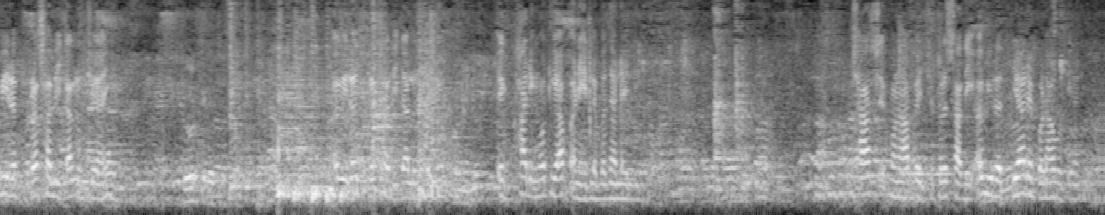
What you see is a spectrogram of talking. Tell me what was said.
અવિરત પ્રસાદી ચાલુ છે અહીં. અવિરત પ્રસાદી ચાલુ છે એક થારી મોટી આપવાની એટલે બધા લઈ લે. છાશે પણ આપે છે પ્રસાદી. અવિરત ત્યારે પણ આવો ત્યારે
